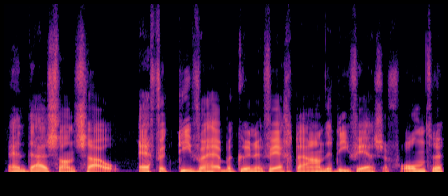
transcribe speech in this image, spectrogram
En Duitsland zou effectiever hebben kunnen vechten aan de diverse fronten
